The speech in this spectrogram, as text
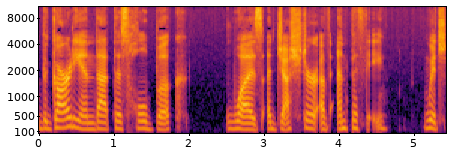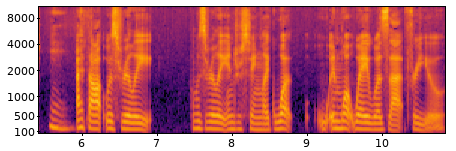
the guardian that this whole book was a gesture of empathy which mm. i thought was really was really interesting like what in what way was that for you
